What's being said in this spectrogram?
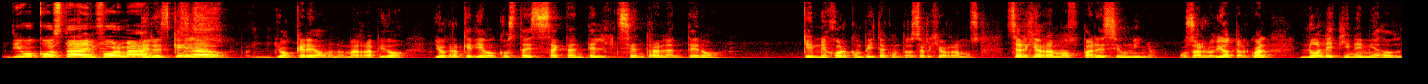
Diego Costa en forma. Pero es que cuidado. yo creo, nomás rápido, yo creo que Diego Costa es exactamente el centro delantero que mejor compite contra Sergio Ramos. Sergio Ramos parece un niño, o sea, lo dio tal cual. No le tiene miedo,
